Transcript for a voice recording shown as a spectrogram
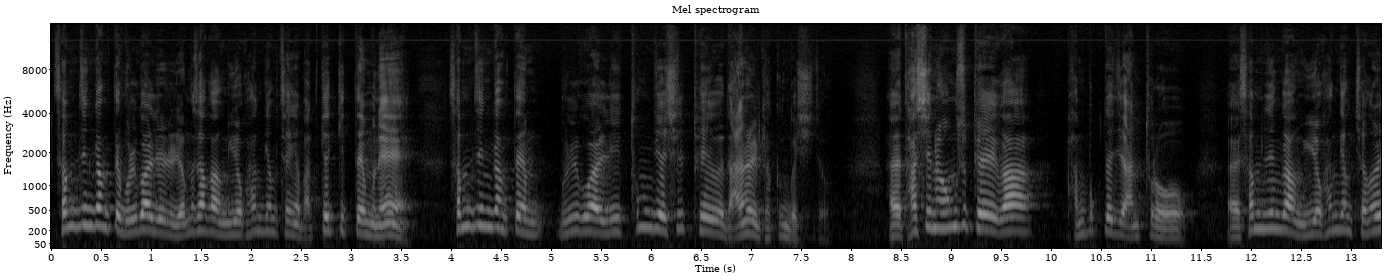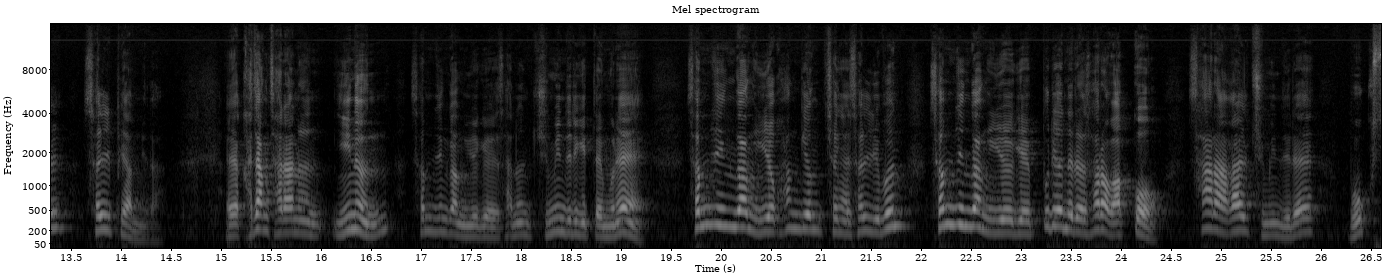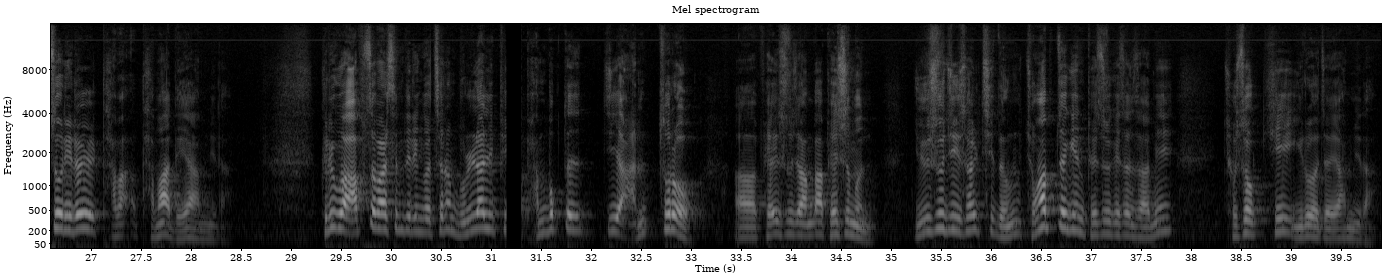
섬진강 댐 물관리를 영산강 유역 환경청에 맡겼기 때문에 섬진강 댐 물관리 통제 실패의 난을 겪은 것이죠. 에, 다시는 홍수 피해가 반복되지 않도록 에, 섬진강 유역 환경청을 설립해야 합니다. 에, 가장 잘하는 이는 섬진강 유역에 사는 주민들이기 때문에 섬진강 유역 환경청의 설립은 섬진강 유역에 뿌려내려 살아왔고 살아갈 주민들의 목소리를 담아, 담아 내야 합니다. 그리고 앞서 말씀드린 것처럼 물난리 피해가 반복되지 않도록 어, 배수장과 배수문, 유수지 설치 등 종합적인 배수 개선 사업이 조속히 이루어져야 합니다.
